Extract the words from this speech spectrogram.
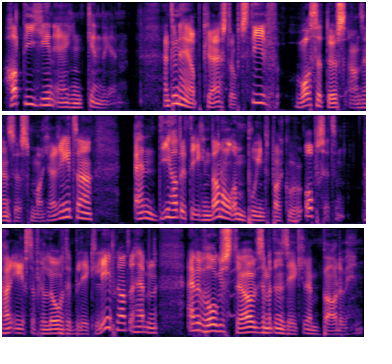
had hij geen eigen kinderen. En toen hij op kruistocht stierf, was het dus aan zijn zus Margaretha en die had er tegen dan al een boeiend parcours op zitten. Haar eerste verloofde bleek lepra te hebben en vervolgens trouwde ze met een zekere Boudewijn,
